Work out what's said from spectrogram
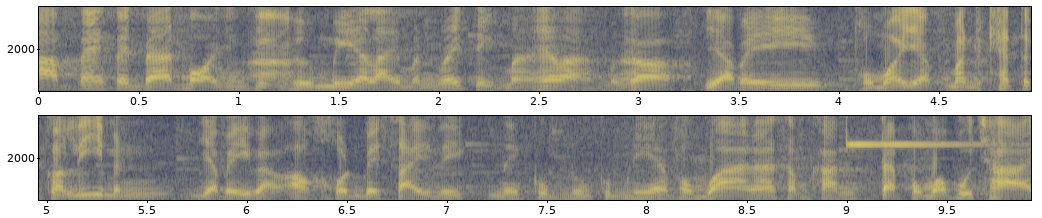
าพแม่งเป็นแบดบอยจริงอ่า ๆ คือมีอะไรมันไม่ติดมาใช่ป่ะมันก็อย่าไปผมว่าอย่ามันแคตตากรีมันอย่าไปแบบเอาคนไปใส่ในในกลุ่มนู้นกลุ่มนี้ผมว่านะสำคัญ แต่ผมว่าผู้ชาย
